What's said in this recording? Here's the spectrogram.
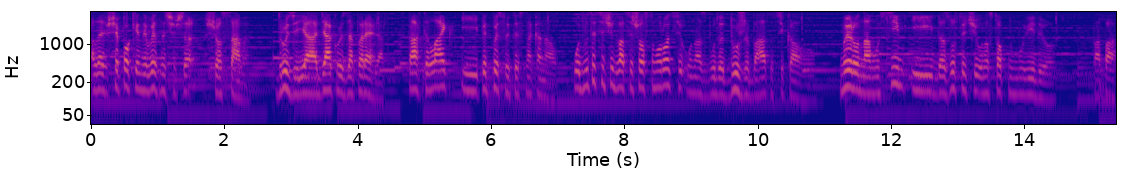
Але ще поки не визначився, що саме. Друзі, я дякую за перегляд. Ставте лайк і підписуйтесь на канал. У 2026 році у нас буде дуже багато цікавого. Миру нам усім і до зустрічі у наступному відео. Па-па!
